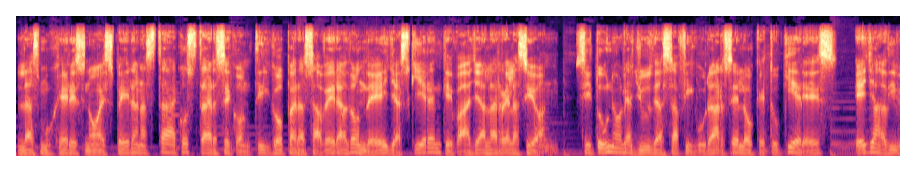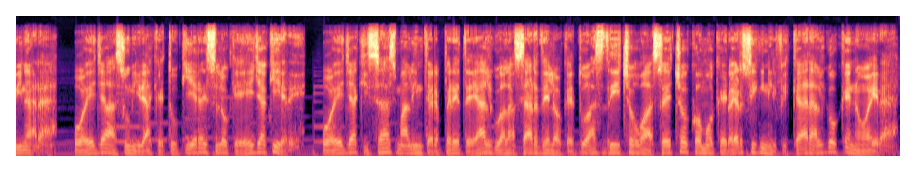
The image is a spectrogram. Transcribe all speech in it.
Las mujeres no esperan hasta acostarse contigo para saber a dónde ellas quieren que vaya la relación. Si tú no le ayudas a figurarse lo que tú quieres, ella adivinará, o ella asumirá que tú quieres lo que ella quiere, o ella quizás malinterprete algo al azar de lo que tú has dicho o has hecho como querer significar algo que no era.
